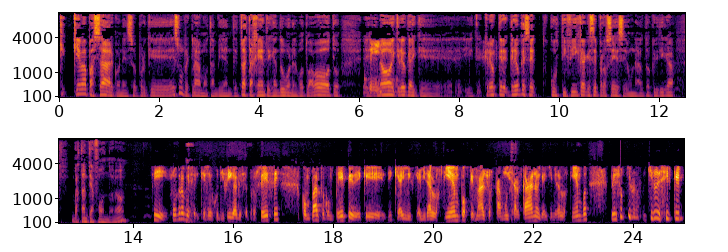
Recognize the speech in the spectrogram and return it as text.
¿Qué, ¿Qué, va a pasar con eso? Porque es un reclamo también de toda esta gente que anduvo en el voto a voto, eh, no, y creo que hay que, y creo, creo, creo que se justifica que se procese una autocrítica bastante a fondo, ¿no? Sí, yo creo que se, que se justifica que se procese. Comparto con Pepe de que, de que hay que mirar los tiempos, que mayo está muy cercano y que hay que mirar los tiempos. Pero yo quiero, quiero decir que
